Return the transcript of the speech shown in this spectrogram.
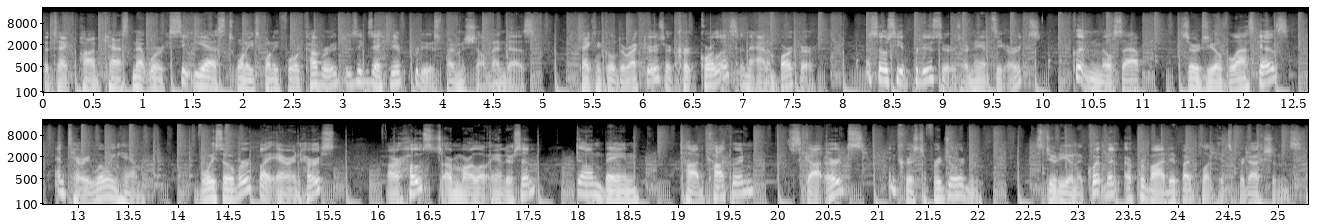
The Tech Podcast Network CES 2024 coverage is executive produced by Michelle Mendez. Technical directors are Kurt Corliss and Adam Barker. Associate producers are Nancy Ertz, Clinton Millsap, Sergio Velasquez, and Terry Willingham. Voiceover by Aaron Hurst. Our hosts are Marlo Anderson, Don Bain, Todd Cochran, Scott Ertz, and Christopher Jordan. Studio and equipment are provided by PLUGHITZ Productions.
